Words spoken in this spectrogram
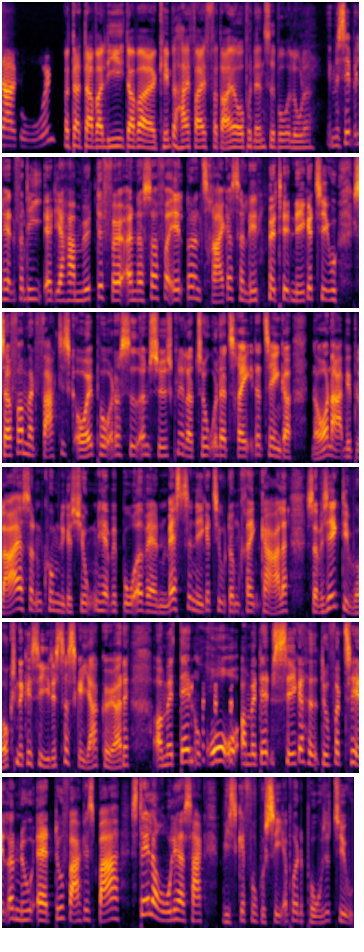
der er gode, ikke? Og der, der var lige der var kæmpe high five for dig over på den anden side af bordet, Lola. Jamen simpelthen fordi, at jeg har mødt det før, at når så forældrene trækker sig lidt med det negative, så får man faktisk øje på, at der sidder en søskende eller to eller tre, der tænker, nå nej, vi plejer sådan en kommunikation her ved bordet at være en masse negativt omkring Carla, så hvis ikke de voksne kan sige det, så skal jeg gøre det. Og med den ro og med den sikkerhed, du fortæller nu, at du faktisk bare stille og roligt har sagt, vi skal fokusere på det positive.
